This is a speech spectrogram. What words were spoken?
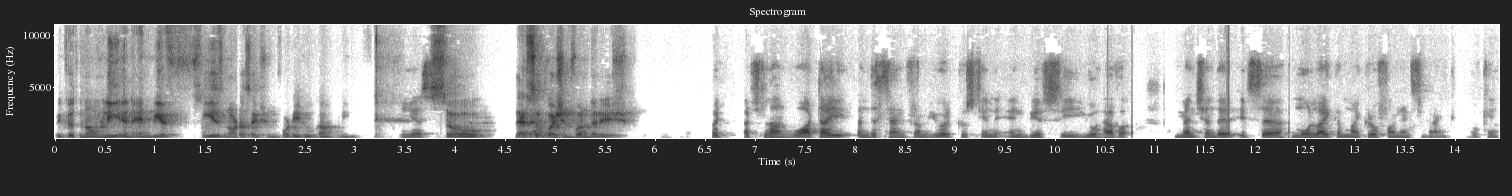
because normally an NBFC is not a Section 42 company. Yes. So that's a question for Naresh. But Arsalan, what I understand from your question, NBFC, you have uh, mentioned that it's a more like a microfinance bank. Okay.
